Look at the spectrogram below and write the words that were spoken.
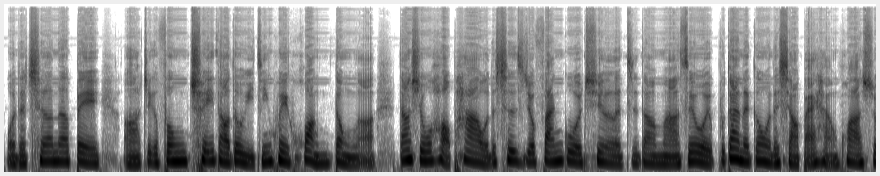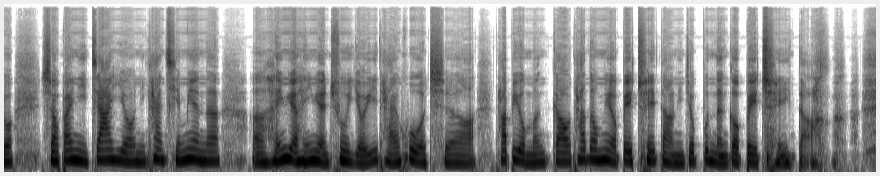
我的车呢被啊这个风。吹到都已经会晃动了。当时我好怕我的车子就翻过去了，知道吗？所以我不断的跟我的小白喊话说：“小白，你加油！你看前面呢，呃，很远很远处有一台货车啊，它比我们高，它都没有被吹倒，你就不能够被吹倒。”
